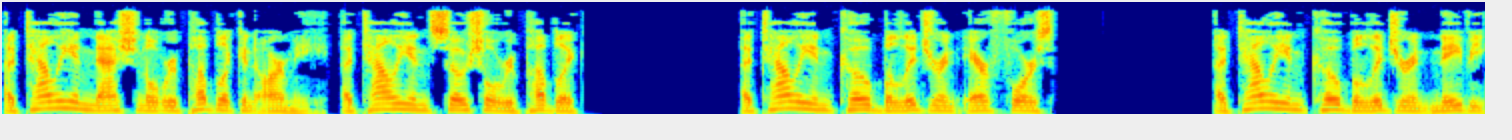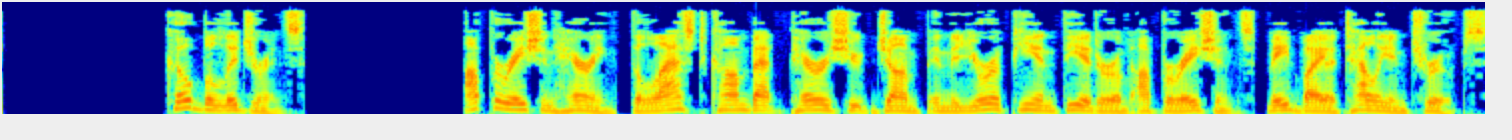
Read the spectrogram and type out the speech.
Italian National Republican Army, Italian Social Republic Italian Co-Belligerent Air Force Italian Co-Belligerent Navy Co-belligerents Operation Herring, the last combat parachute jump in the European theatre of operations, made by Italian troops.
